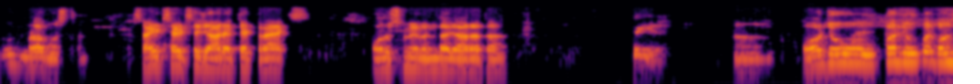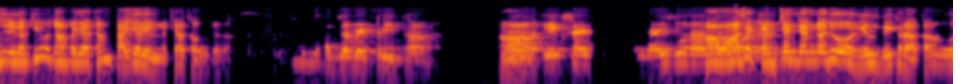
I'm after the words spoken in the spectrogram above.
बड़ा मस्त था। साइड साइड से जा रहे थे ट्रैक्स और उसमें बंदा जा रहा था। सही है। हाँ। और जो ऊपर जो ऊपर कौन सी जगह थी वो जहाँ पे गए थे हम? टाइगर हिल क्या था वो जगह? ऑब्जर्वेटरी था। हाँ, हाँ एक साइड राइज हो रहा हाँ वहाँ से कंचनजंगा जो हिल दिख रहा था वो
